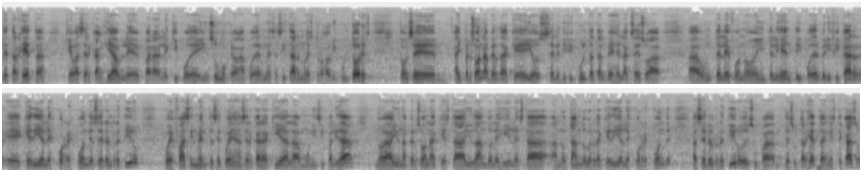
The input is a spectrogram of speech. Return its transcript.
de tarjeta que va a ser canjeable para el equipo de insumos que van a poder necesitar nuestros agricultores. Entonces, hay personas, ¿verdad?, que a ellos se les dificulta tal vez el acceso a, un teléfono inteligente y poder verificar eh, qué día les corresponde hacer el retiro, pues fácilmente se pueden acercar aquí a la municipalidad. No hay una persona que está ayudándoles y le está anotando, ¿verdad?, qué día les corresponde hacer el retiro de su, de su tarjeta, en este caso,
